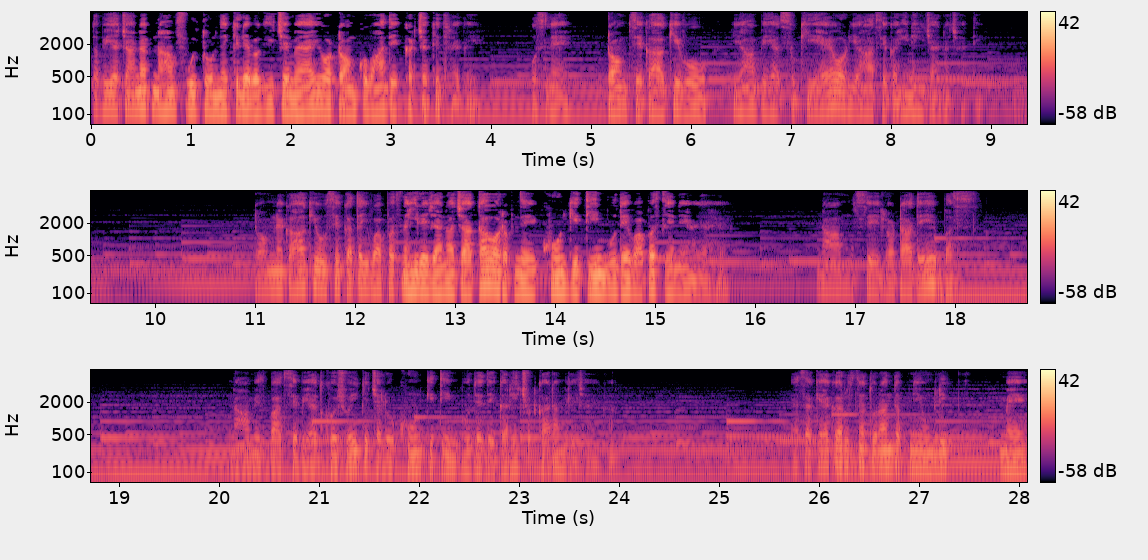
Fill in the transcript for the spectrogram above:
तभी अचानक नाम फूल तोड़ने के लिए बगीचे में आई और टॉम को वहाँ देखकर चकित रह गई। उसने टॉम से कहा कि वो यहाँ बेहद सुखी है और यहाँ से कहीं नहीं जाना चाहती। टॉम ने कहा कि उसे कतई वापस नहीं ले जाना चाहता और अपने खून की तीन बूंदें वापस लेने आया है। नाम उसे लौटा दे, बस। नाम इस बात से बेहद खुश हुई कि चलो खून की तीन बूंदें देकर ही छुटकारा मिल जाएगा। ऐसा कहकर उसने तुरंत अपनी उंगली में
